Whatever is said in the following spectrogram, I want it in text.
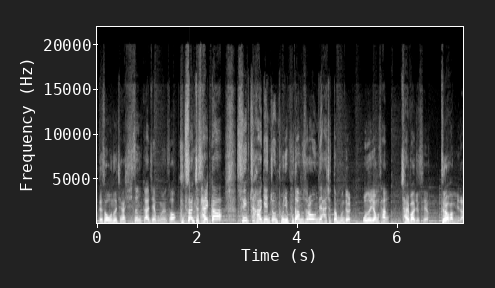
그래서 오늘 제가 시승까지 해보면서 국산차 살까? 수입차 가기엔 좀 돈이 부담스러운데 하셨던 분들 오늘 영상 잘 봐주세요. 들어갑니다.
